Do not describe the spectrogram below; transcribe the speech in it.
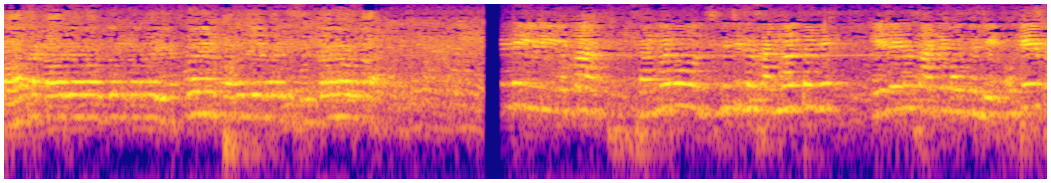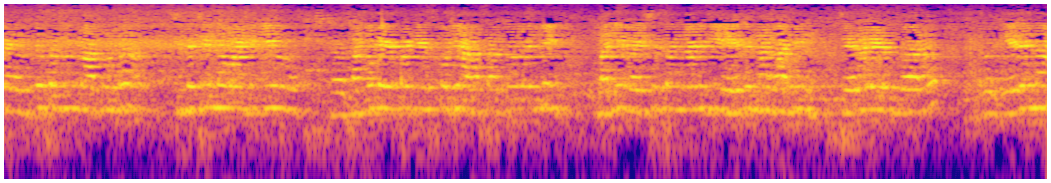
పాత కార్యవర్గంలో ఎక్కువ నేను పనులు చేయడానికి సిద్ధంగా ఉన్నా. అంటే ఒక సంఘము చిన్న చిన్న సంఘాలతోనే ఏదైనా సాధ్యమవుతుంది. ఒకే పెద్ద సంఘం కాకుండా చిన్న చిన్న వాటికి సంఘం ఏర్పాటు చేసుకొని ఆ సంఘాలన్నీ మళ్ళీ వైశ్య సంఘానికి ఏదైనా కానీ చేరవేయడం ద్వారా ఏదైనా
